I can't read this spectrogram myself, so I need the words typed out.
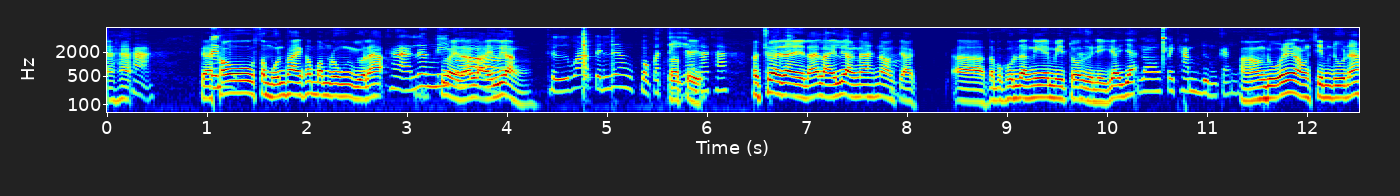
นะฮะค่ะแต่เป็นเขาสมุนไพรเขาบำรุงอยู่แล้วค่ะเรื่องนี้ช่วยก็หลายๆเรื่อง ถือว่าเป็นเรื่องปกติปกตินะคะก็ช่วยได้หลาย ๆ เรื่องนะ นอกจากเอ่อสรรพคุณเรื่องนี้มีตัวอื่นอีกเยอะแยะลองไปทำดื่มกันอ่าลองดูได้ลองชิมดูนะ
